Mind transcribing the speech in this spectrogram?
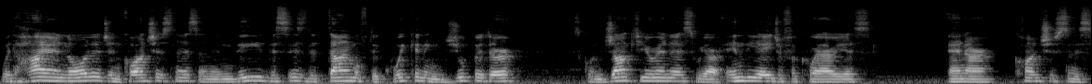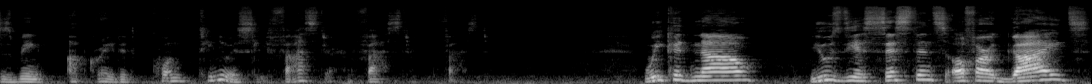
with higher knowledge and consciousness, and indeed, this is the time of the quickening Jupiter. It's conjunct Uranus. We are in the age of Aquarius, and our consciousness is being upgraded continuously faster and faster and faster. We could now use the assistance of our guides,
